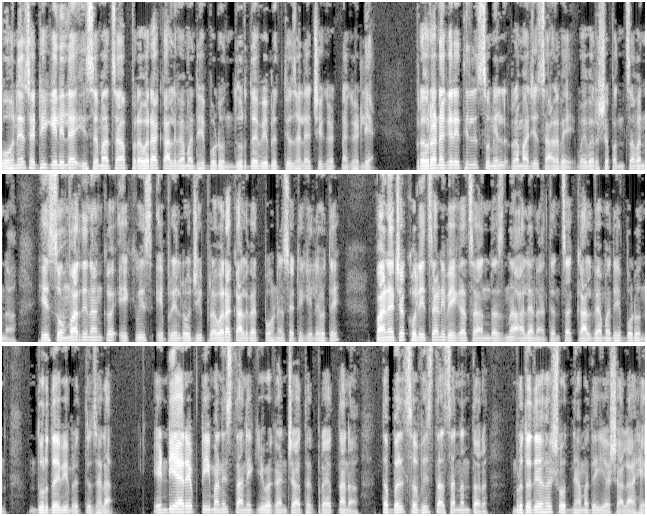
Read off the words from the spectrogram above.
पोहण्यासाठी गेलेल्या इसमाचा प्रवरा कालव्यामध्ये बुडून दुर्दैवी मृत्यू झाल्याची घटना घडली आहे. प्रवरानगर येथील सुनील रमाजी साळवे वय वर्ष पंचावन्न हे सोमवार दिनांक एकवीस एप्रिल रोजी प्रवरा कालव्यात पोहण्यासाठी गेले होते. पाण्याच्या खोलीचा आणि वेगाचा अंदाज न आल्यानं त्यांचा कालव्यामध्ये बुडून दुर्दैवी मृत्यू झाला. एनडीआरएफ टीम आणि स्थानिक युवकांच्या अथक प्रयत्नानं तब्बल सव्वीस तासांनंतर मृतदेह शोधण्यामध्ये यश आलं आहे.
